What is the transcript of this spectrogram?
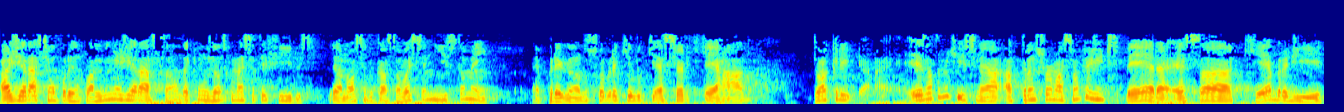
A geração, por exemplo, a minha geração, daqui a uns anos começa a ter filhos. E a nossa educação vai ser nisso também. É pregando sobre aquilo que é certo e que é errado. Então, é exatamente isso, né? A transformação que a gente espera, essa quebra de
